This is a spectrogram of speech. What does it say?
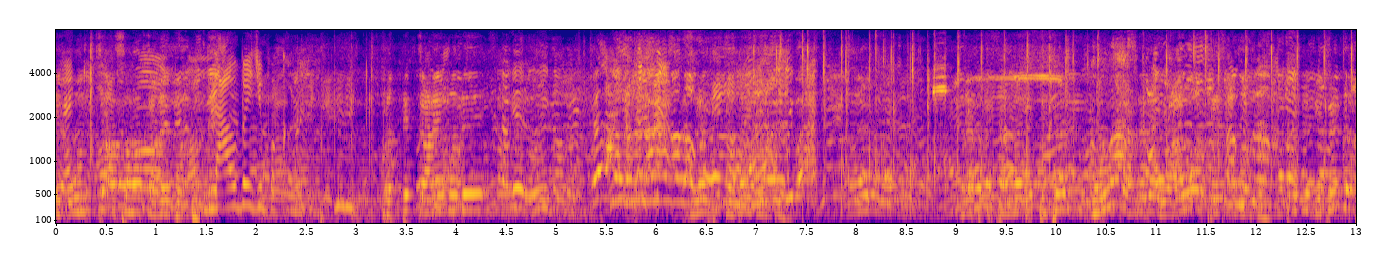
एक उंच असा हा चढाई पडतो. लाव पाहिजे पकड. प्रत्येक चढाईमध्ये काढण्याचा वारंवार प्रयत्न करतो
